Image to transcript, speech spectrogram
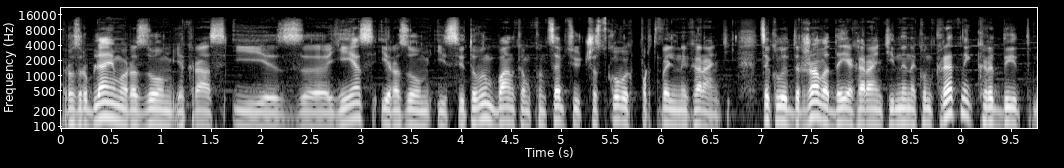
розробляємо разом якраз і з ЄС, і разом із Світовим банком концепцію часткових портфельних гарантій. Це коли держава дає гарантії не на конкретний кредит е,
